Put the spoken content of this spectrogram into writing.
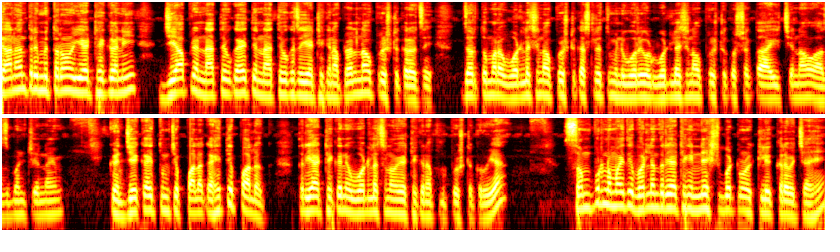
त्यानंतर मित्रांनो या ठिकाणी जे आपले नातेवाईक आहे ते नातेवाईकाचं या ठिकाणी आपल्याला नाव प्रविष्ट करायचं आहे जर तुम्हाला वडिलाचे नाव पृष्ठ असले तुम्ही वर वडिलाचे नाव प्रविष्ट करू शकता आईचे नाव हजबंडचे नाव किंवा जे काही तुमचे पालक आहे ते पालक. तर या ठिकाणी वडिलाचं नाव या ठिकाणी आपण पृष्ठ करूया. संपूर्ण माहिती भरल्यानंतर या ठिकाणी नेक्स्ट बटनवर क्लिक करायचे आहे.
